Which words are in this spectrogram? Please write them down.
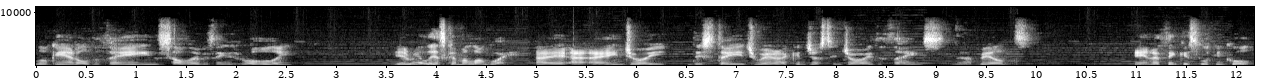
Looking at all the things, how everything is rolling. It really has come a long way. I, I, I enjoy this stage where I can just enjoy the things that I built. And I think it's looking cool.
